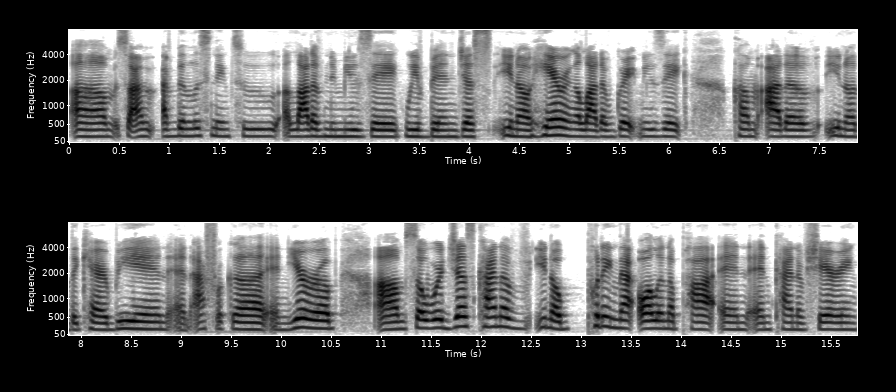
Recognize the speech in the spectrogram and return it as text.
Um, so I've, I've been listening to a lot of new music. We've been just, you know, hearing a lot of great music come out of, you know, the Caribbean and Africa and Europe. Um, so we're just kind of, you know, putting that all in a pot and, and kind of sharing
